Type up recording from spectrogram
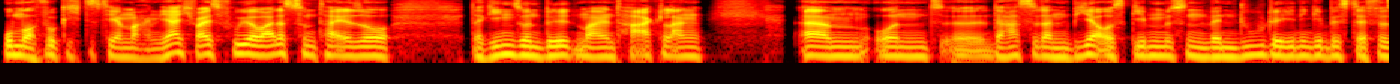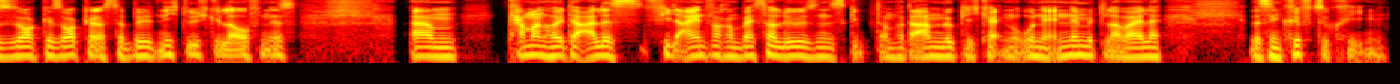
um auch wirklich das Thema machen. Ja, ich weiß, früher war das zum Teil so, da ging so ein Bild mal einen Tag lang ähm, und äh, da hast du dann ein Bier ausgeben müssen, wenn du derjenige bist, der für Sorg gesorgt hat, dass der Bild nicht durchgelaufen ist. Ähm, kann man heute alles viel einfacher und besser lösen. Es gibt da Möglichkeiten ohne Ende mittlerweile, das in den Griff zu kriegen.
